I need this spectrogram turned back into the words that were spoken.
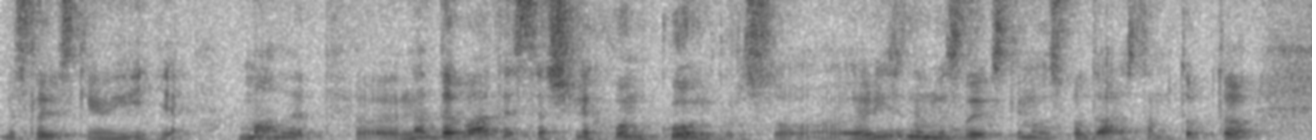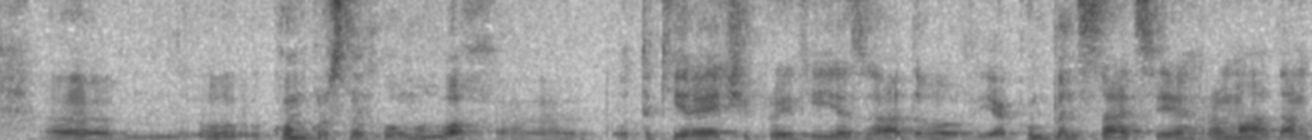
мисливські угіддя, мали б е, надаватися шляхом конкурсу е, різним мисливським господарствам. Тобто е, у конкурсних умовах е, такі речі, про які я згадував, як компенсація громадам,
